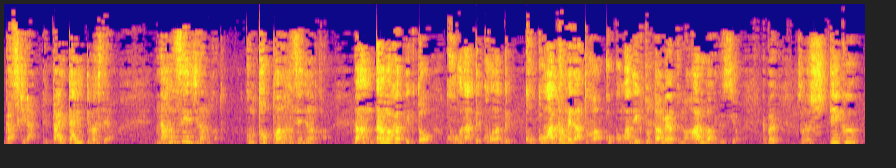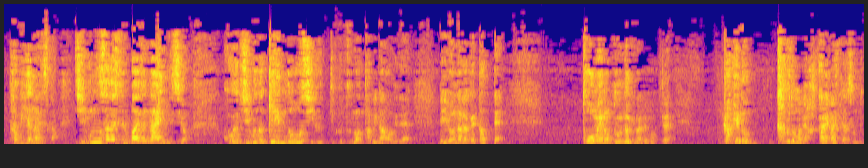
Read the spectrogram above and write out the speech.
が好きだって大体言ってましたよ。何センチなのかと。このトップは何センチなのか。だんだん分かっていくとこうなってこうなってここはダメだとかここまでいくとダメだっていうのはあるわけですよ。やっぱりそれを知っていく旅じゃないですか。自分を探してる場合じゃないんですよ。こういう自分の限度を知るっていうことの旅なわけで。でいろんな崖立って透明の分度器まで持って崖の角度まで測りましたよその時。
